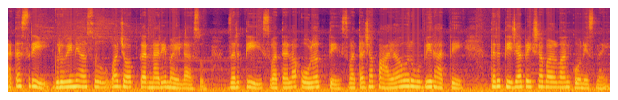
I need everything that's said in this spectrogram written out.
आता स्त्री गृहिणी असो वा जॉब करणारी महिला असो जर ती स्वतःला ओळखते स्वतःच्या पायावर उभी राहते तर तिच्यापेक्षा बळवान कोणीच नाही.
